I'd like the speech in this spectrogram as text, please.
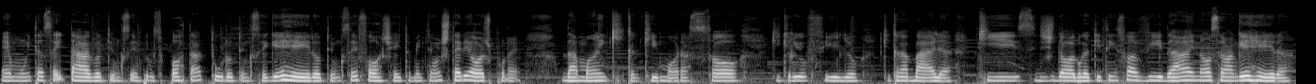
é muito aceitável, eu tenho que sempre suportar tudo, eu tenho que ser guerreira, eu tenho que ser forte. Aí também tem um estereótipo, né? Da mãe que, que mora só, que cria o filho, que trabalha, que se desdobra, que tem sua vida. Ai, nossa, é uma guerreira.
